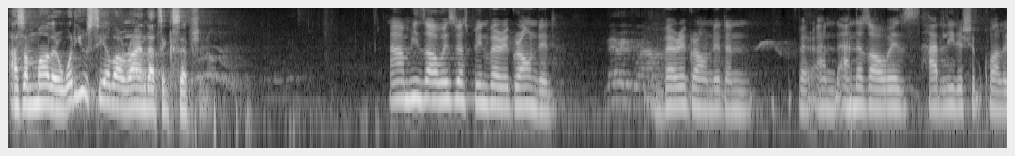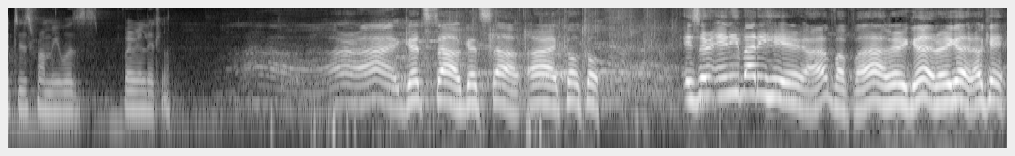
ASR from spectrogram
As a mother, what do you see about Ryan that's exceptional? Um, he's always just been very grounded. Very grounded. Very grounded and, very, and, and has always had leadership qualities from he was very little. Ah, all right, good stuff, good stuff. All right, cool, cool. Is there anybody here? Ah, papa, very good, very good. Okay,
